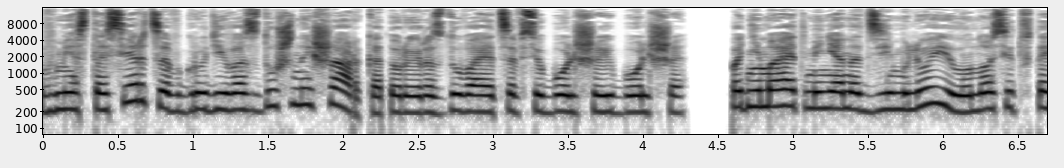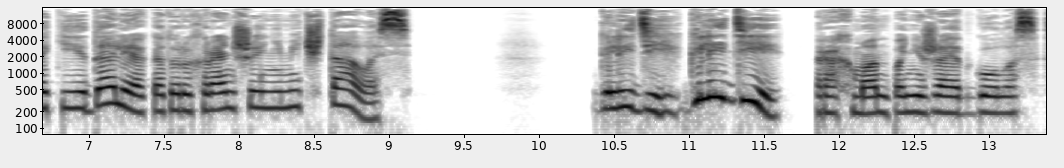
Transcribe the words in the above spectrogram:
Вместо сердца в груди воздушный шар, который раздувается все больше и больше, поднимает меня над землей и уносит в такие дали, о которых раньше и не мечталось. «Гляди, гляди!» — Рахман понижает голос.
